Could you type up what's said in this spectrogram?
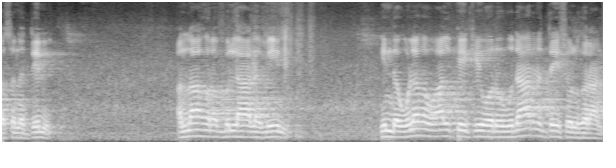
வசனத்தில் அல்லாஹு ரபுல்லாலமீன் இந்த உலக வாழ்க்கைக்கு ஒரு உதாரணத்தை சொல்கிறான்.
